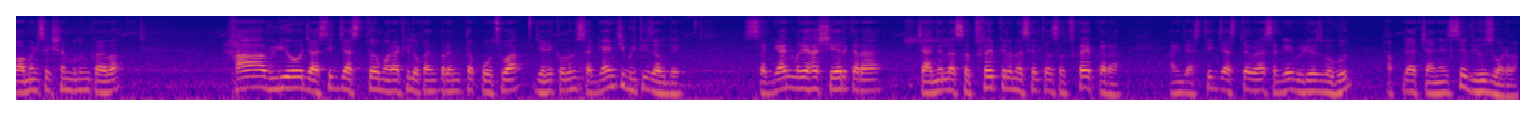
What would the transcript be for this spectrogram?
कॉमेंट सेक्शनमधून कळवा. हा व्हिडिओ जास्तीत जास्त मराठी लोकांपर्यंत पोचवा जेणेकरून सगळ्यांची भीती जाऊ दे. सगळ्यांमध्ये हा शेअर करा. चॅनलला सबस्क्राईब केलं नसेल तर सबस्क्राईब करा. आणि जास्तीत जास्त वेळा सगळे व्हिडिओज बघून आपल्या चॅनलचे व्ह्यूज वाढवा.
